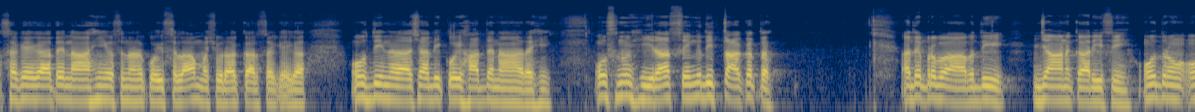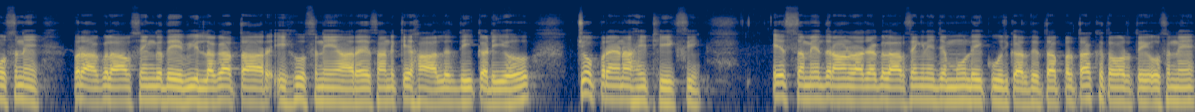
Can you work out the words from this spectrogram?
ਸਕੇਗਾ ਤੇ ਨਾ ਹੀ ਉਸ ਨਾਲ ਕੋਈ ਸਲਾਹ مشورہ ਕਰ ਸਕੇਗਾ ਉਸ ਦੀ ਨਿਰਾਸ਼ਾ ਦੀ ਕੋਈ ਹੱਦ ਨਾ ਰਹੀ ਉਸ ਨੂੰ ਹੀਰਾ ਸਿੰਘ ਦੀ ਤਾਕਤ ਅਤੇ ਪ੍ਰਭਾਵ ਦੀ ਜਾਣਕਾਰੀ ਸੀ ਉਧਰੋਂ ਉਸਨੇ ਭਰਾ ਗੁਲਾਬ ਸਿੰਘ ਦੇ ਵੀ ਲਗਾਤਾਰ ਇਹੋ ਸੁਨੇਹੇ ਆ ਰਹੇ ਸਨ ਕਿ ਹਾਲ ਦੀ ਘੜੀ ਉਹ ਚੁੱਪ ਰਹਿਣਾ ਹੀ ਠੀਕ ਸੀ ਇਸ ਸਮੇਂ ਦੌਰਾਨ ਰਾਜਾ ਗੁਲਾਬ ਸਿੰਘ ਨੇ ਜੰਮੂ ਲਈ ਕੂਚ ਕਰ ਦਿੱਤਾ ਪ੍ਰਤੱਖ ਤੌਰ ਤੇ ਉਸਨੇ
